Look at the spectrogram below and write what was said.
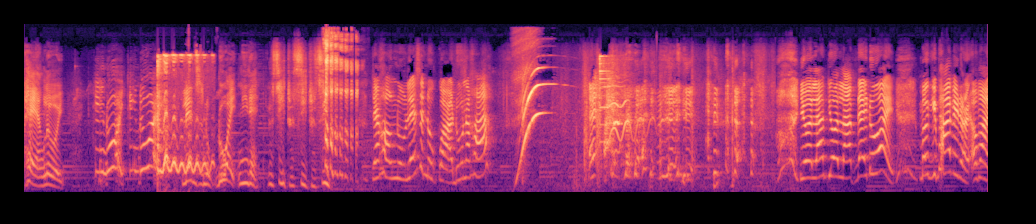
แพงๆเลย จริงด้วยจริงด้วย เล่นสนุกด้วยนี่แหละดูสิดูสิดูสิแต่ของหนูเล่นสนุกกว่าดูนะคะ เอ๊ะ โยนรับโยนรับได้ด้วย เมื่อกี้พลาดไปหน่อยเอาใหม่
